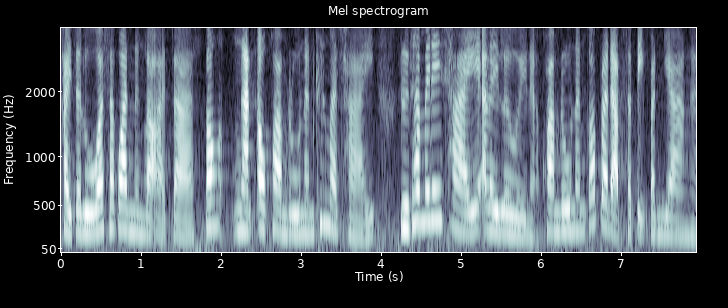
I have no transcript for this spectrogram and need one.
ใครจะรู้ว่าสักวันหนึ่งเราอาจจะต้องงัดเอาความรู้นั้นขึ้นมาใช้ หรือถ้าไม่ได้ใช้อะไรเลยเนี่ยความรู้นั้นก็ประดับสติปัญญาไง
